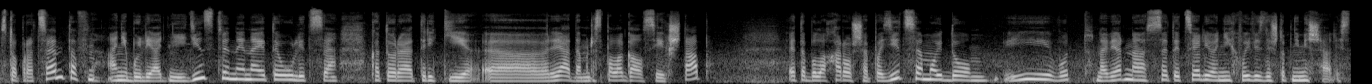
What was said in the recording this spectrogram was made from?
Сто процентов. Они были одни единственные на этой улице, которая от реки. Э, Рядом располагался их штаб. Это была хорошая позиция, мой дом. И вот, наверное, с этой целью они их вывезли, чтобы не мешались.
